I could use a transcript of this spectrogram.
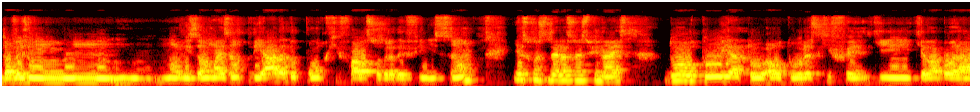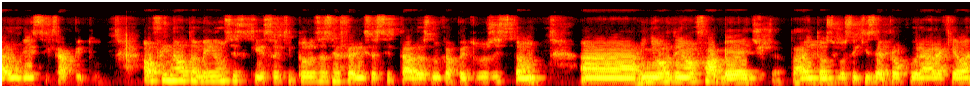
talvez um, uma visão mais ampliada do ponto que fala sobre a definição e as considerações finais do autor e ator, autoras que, fez, que, que, elaboraram esse capítulo. Ao final, também não se esqueça que todas as referências citadas no capítulo estão ah, em ordem alfabética, tá? Então, se você quiser procurar aquela,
